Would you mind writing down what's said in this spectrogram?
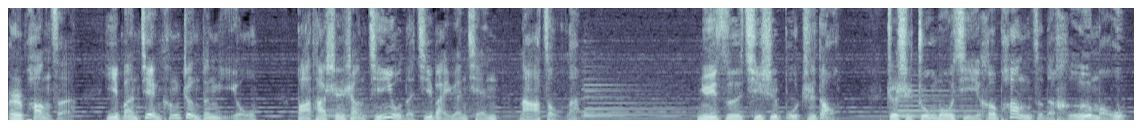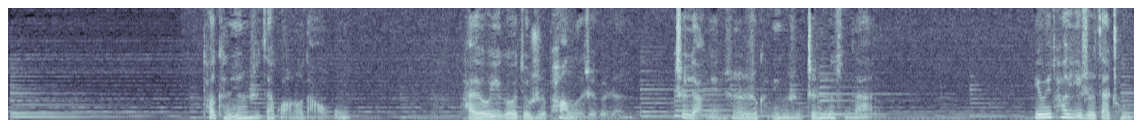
而胖子以办健康证等理由，把他身上仅有的几百元钱拿走了。女子其实不知道。这是朱某喜和胖子的合谋。他肯定是在广州打过工，还有一个就是胖子这个人，这两件事是肯定是真实存在的，因为他一直在重复，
